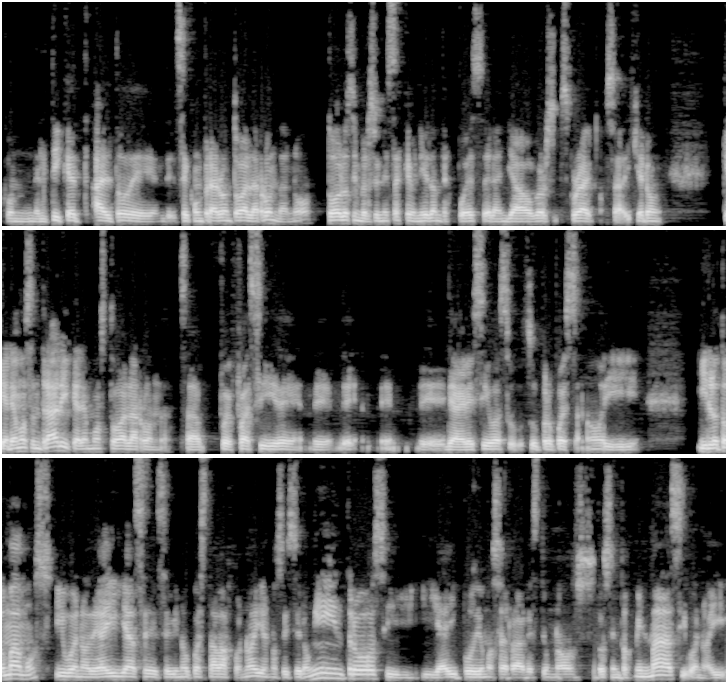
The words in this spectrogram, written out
con el ticket alto de, de, se compraron toda la ronda, ¿no? Todos los inversionistas que vinieron después eran ya oversubscribed, o sea, dijeron, queremos entrar y queremos toda la ronda. O sea, fue, fue así de, de, de agresiva su, su propuesta, ¿no? Y, y lo tomamos y bueno, de ahí ya se, se vino cuesta abajo, ¿no? Ellos nos hicieron intros y, y ahí pudimos cerrar este, unos 200 mil más y bueno, ahí,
